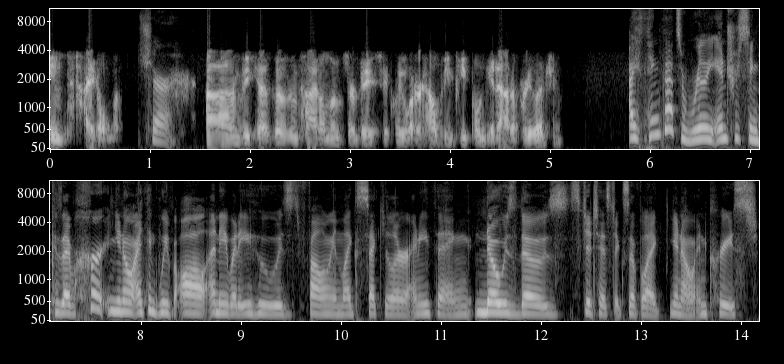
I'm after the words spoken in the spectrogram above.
Entitlement. Sure. Um, because those entitlements are basically what are helping people get out of religion. I think that's really interesting because I've heard, you know, I think we've all, anybody who is following like secular or anything knows those statistics of like, you know, increased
